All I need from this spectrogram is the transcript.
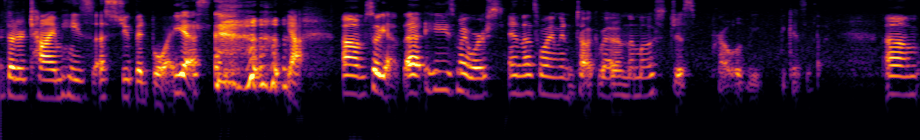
other time, he's a stupid boy. Yes. Yeah. Um. So yeah, that he's my worst, and that's why I'm going to talk about him the most, just probably because of that. Um.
